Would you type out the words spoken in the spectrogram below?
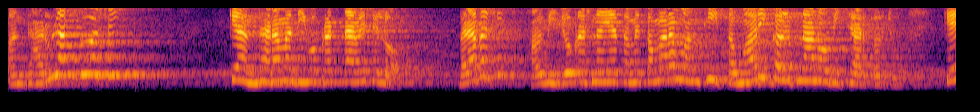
અંધારું લાગતું હશે? કે અંધારામાં દીવો પ્રગટાવે છે? લો, બરાબર છે? હવે બીજો પ્રશ્ન અહીંયા તમે તમારા મનથી તમારી કલ્પનાનો વિચાર કરજો કે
